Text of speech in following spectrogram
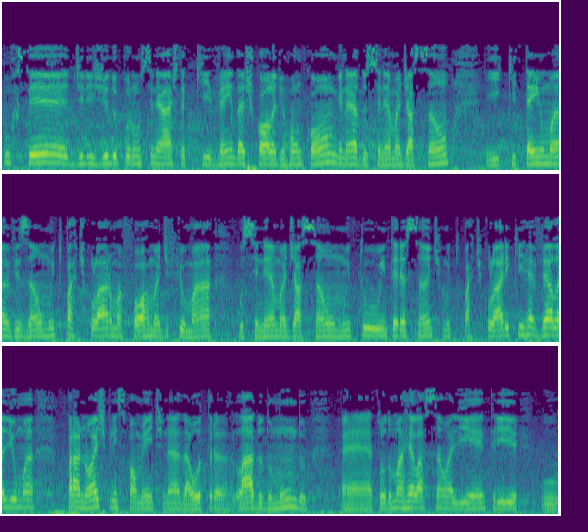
por ser dirigido por um cineasta que vem da escola de Hong Kong, né, do cinema de ação, e que tem uma visão muito particular, uma forma de filmar o cinema de ação muito interessante, muito particular, e que revela ali uma, para nós principalmente, né, da outra lado do mundo, é, toda uma relação ali entre o,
